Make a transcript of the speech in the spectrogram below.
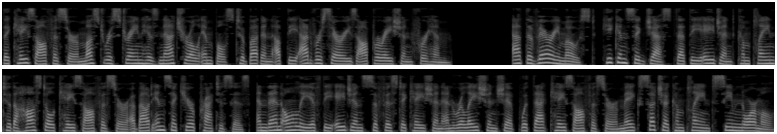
the case officer must restrain his natural impulse to button up the adversary's operation for him. At the very most, he can suggest that the agent complain to the hostile case officer about insecure practices, and then only if the agent's sophistication and relationship with that case officer makes such a complaint seem normal.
